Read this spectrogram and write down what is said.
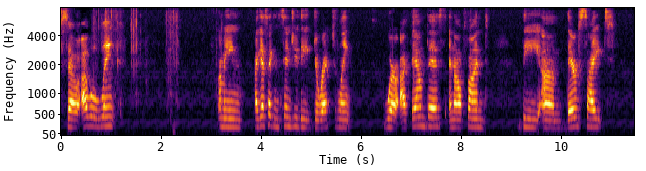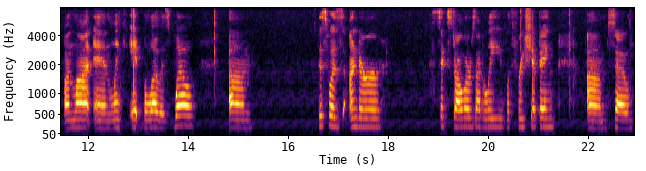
so I will link. I mean, I guess I can send you the direct link where I found this, and I'll find the um, their site online and link it below as well. Um, this was under $6, I believe, with free shipping. Um, so,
